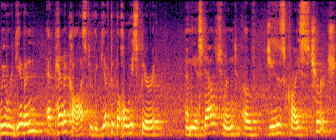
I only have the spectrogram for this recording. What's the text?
we were given at Pentecost through the gift of the Holy Spirit and the establishment of Jesus Christ's church.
